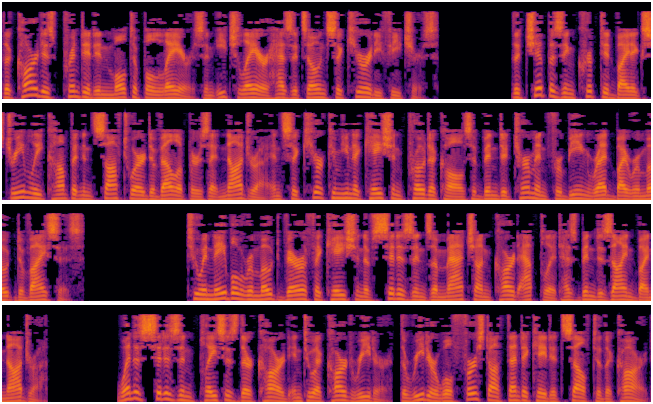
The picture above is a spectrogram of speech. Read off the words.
The card is printed in multiple layers and each layer has its own security features. The chip is encrypted by extremely competent software developers at Nadra and secure communication protocols have been determined for being read by remote devices. To enable remote verification of citizens a match on card applet has been designed by Nadra. When a citizen places their card into a card reader, the reader will first authenticate itself to the card.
